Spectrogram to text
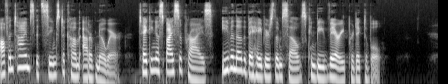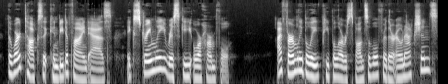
oftentimes it seems to come out of nowhere, taking us by surprise, even though the behaviors themselves can be very predictable. The word toxic can be defined as extremely risky or harmful. I firmly believe people are responsible for their own actions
